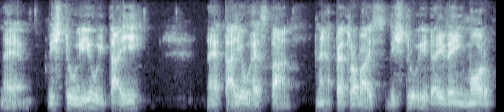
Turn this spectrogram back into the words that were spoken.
né, destruiu e está aí, né, tá aí o resultado, né, a Petrobras destruída, aí vem Moro,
